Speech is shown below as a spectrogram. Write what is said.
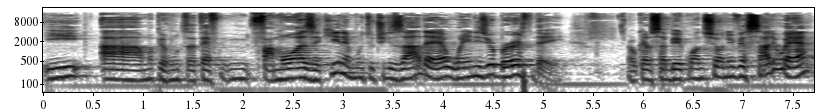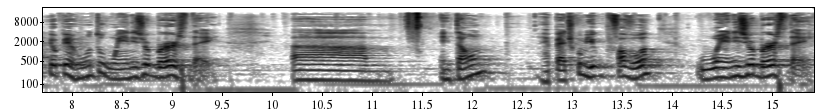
E há uma pergunta até famosa aqui, né, muito utilizada, é When is your birthday? Eu quero saber quando seu aniversário é, eu pergunto When is your birthday? Uh, Então, repete comigo, por favor. When is your birthday?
